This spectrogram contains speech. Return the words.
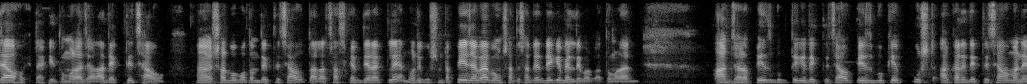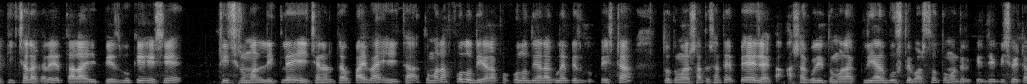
দেওয়া হয়ে থাকে। তোমরা যারা দেখতে চাও সর্বপ্রথম দেখতে চাও, তারা সাবস্ক্রাইব দিয়ে রাখলে নোটিফিকেশনটা পেয়ে যাবে এবং সাথে সাথে দেখে ফেলতে পারবা। তোমরা আর যারা ফেসবুক থেকে দেখতে চাও ফেসবুকে পোস্ট আকারে দেখতে চাও মানে পিকচার আকারে, তারা এই ফেসবুকে এসে টিচ রুমাল লিখলে এই চ্যানেলটা পাইবা, এইটা তোমরা ফলো দিয়ে রাখো। ফলো দিয়ে রাখলে ফেসবুক পেজটা তো তোমার সাথে সাথে পেয়ে যাইবা। আশা করি তোমরা ক্লিয়ার বুঝতে পারছ, তোমাদেরকে যে বিষয়টা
